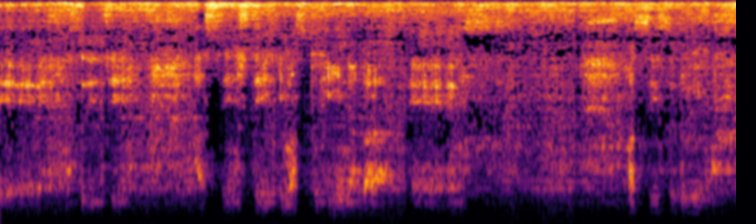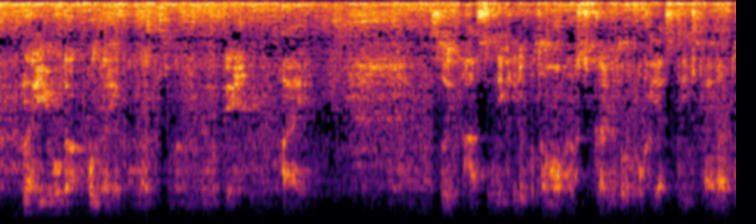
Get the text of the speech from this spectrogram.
えー、随時発信していきますと言いながら、えー、発信する内容が穏やかになってしまっているので、はい。そういった発信できることもしっかりと増やしていきたいなと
